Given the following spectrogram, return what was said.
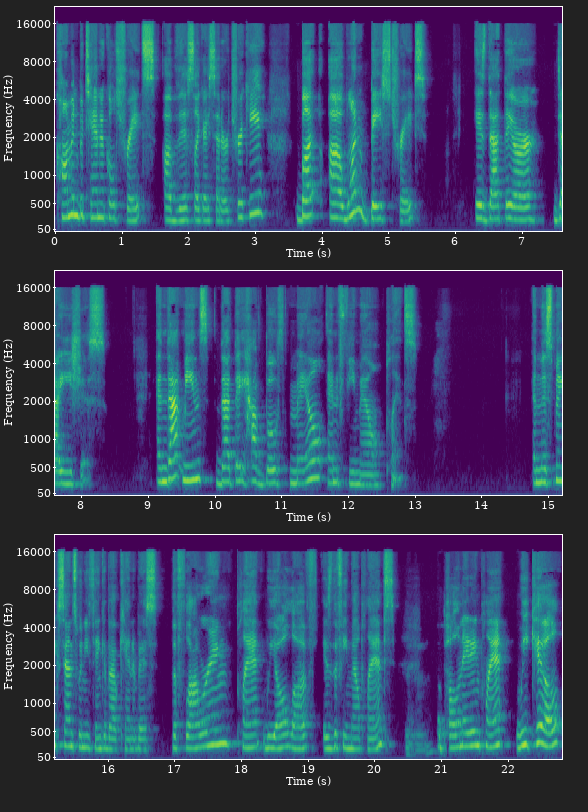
common botanical traits of this, like I said, are tricky, but uh, one base trait is that they are dioecious. And that means that they have both male and female plants. And this makes sense when you think about cannabis the flowering plant we all love is the female plant. Mm-hmm. The pollinating plant we kill,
